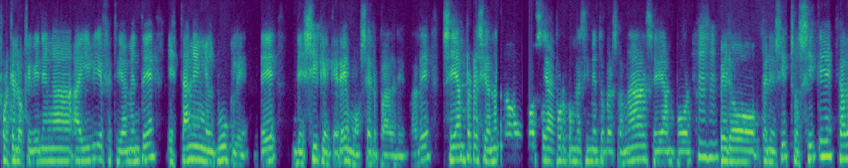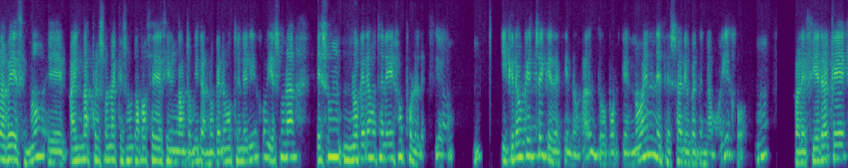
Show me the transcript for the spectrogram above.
porque los que vienen a, IBI efectivamente están en el bucle de, de, sí que queremos ser padres, ¿vale? Sean presionados, sea por convencimiento personal, sean por... pero, pero insisto, sí que cada vez, ¿no? Eh, hay más personas que son capaces de decir en alto, mira, no queremos tener hijos y es una, es un, no queremos tener hijos por elección. Y creo que esto hay que decirlo en alto, porque no es necesario que tengamos hijos. Pareciera que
